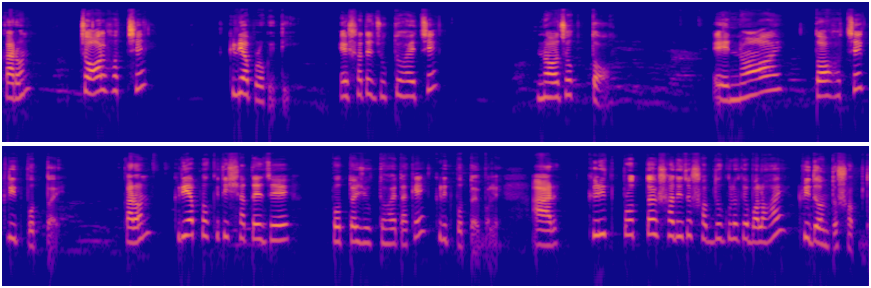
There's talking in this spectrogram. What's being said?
কারণ চল হচ্ছে ক্রিয়া প্রকৃতি। এর সাথে যুক্ত হয়েছে নযোগ ত। এই নয় ত হচ্ছে কৃত প্রত্যয় কারণ ক্রিয়া প্রকৃতির সাথে যে প্রত্যয় যুক্ত হয় তাকে কৃত প্রত্যয় বলে। আর কৃত প্রত্যয় সাধিত শব্দগুলোকে বলা হয় কৃদন্ত শব্দ।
